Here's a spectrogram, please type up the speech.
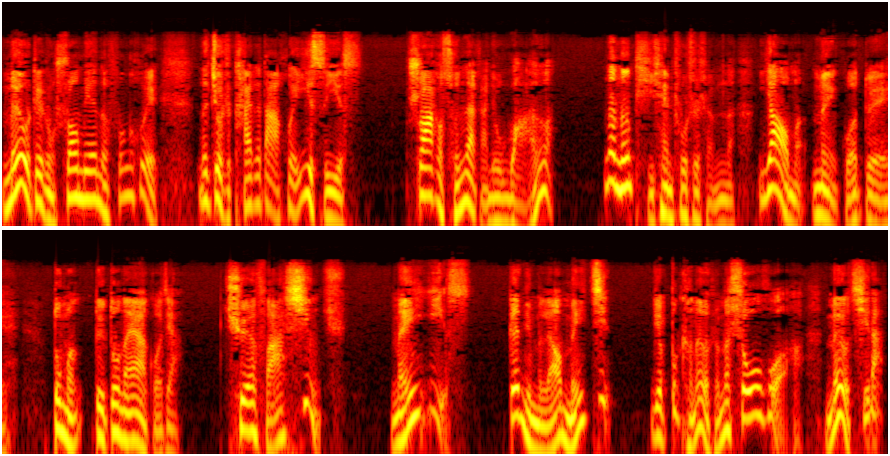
没有这种双边的峰会，那就是开个大会，意思意思，刷个存在感就完了。那能体现出是什么呢？要么美国对东盟、对东南亚国家缺乏兴趣，没意思。跟你们聊没劲，也不可能有什么收获哈，没有期待。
